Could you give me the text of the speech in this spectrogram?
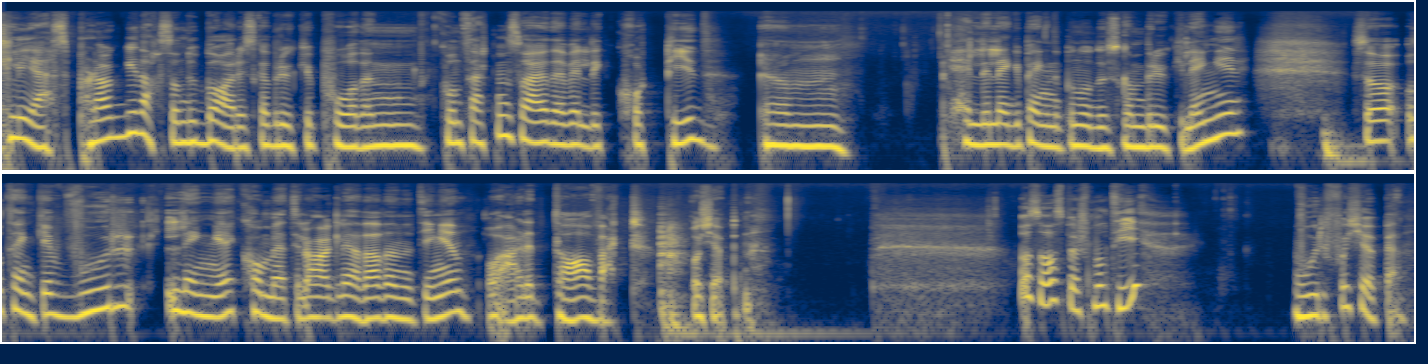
klesplagg da, som du bare skal bruke på den konserten, så er jo det veldig kort tid. Um, heller legge pengene på noe du kan bruke lenger. Så å tenke hvor lenge kommer jeg til å ha glede av denne tingen, og er det da verdt å kjøpe den? Og så spørsmål ti. Hvorfor kjøper jeg den?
